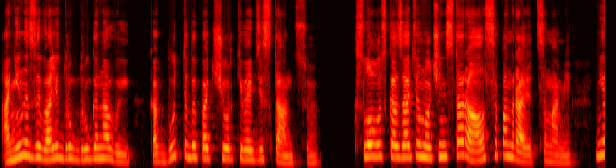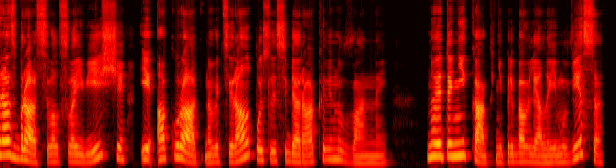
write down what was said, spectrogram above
Они называли друг друга на «вы», как будто бы подчеркивая дистанцию. К слову сказать, он очень старался понравиться маме, не разбрасывал свои вещи и аккуратно вытирал после себя раковину в ванной. Но это никак не прибавляло ему веса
